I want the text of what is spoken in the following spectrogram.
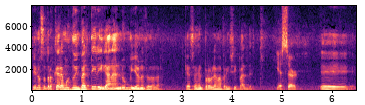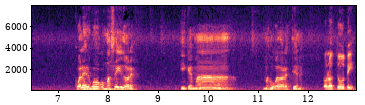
Sí, nosotros queremos no invertir y ganarnos millones de dólares, que ese es el problema principal de esto. Yes, sir. Eh, ¿Cuál es el juego con más seguidores y que más, más jugadores tiene? Call of Duty.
